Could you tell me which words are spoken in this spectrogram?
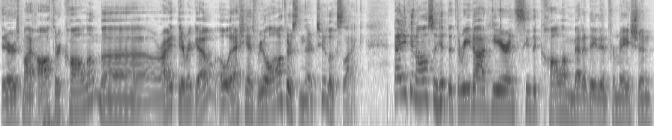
There's my author column. Uh, all right, there we go. Oh, it actually has real authors in there too, looks like. Now you can also hit the three dot here and see the column metadata information.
